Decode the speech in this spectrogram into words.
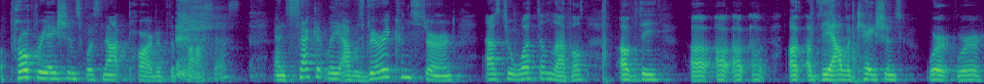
appropriations was not part of the process. And secondly, I was very concerned as to what the level of the, uh, uh, uh, uh, of the allocations were, were,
